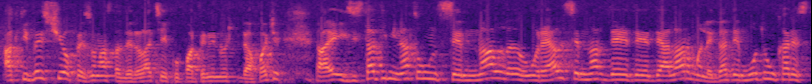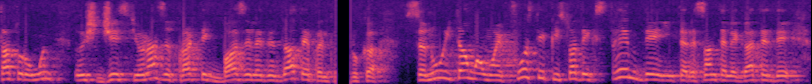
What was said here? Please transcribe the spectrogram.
activez și eu pe zona asta de relație cu partenerii noștri de afaceri, a existat dimineața un semnal, un real semnal de, de, de alarmă legat de modul în care statul român își gestionează practic bazele de date pentru pentru că, să nu uităm, au mai fost episoade extrem de interesante legate de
